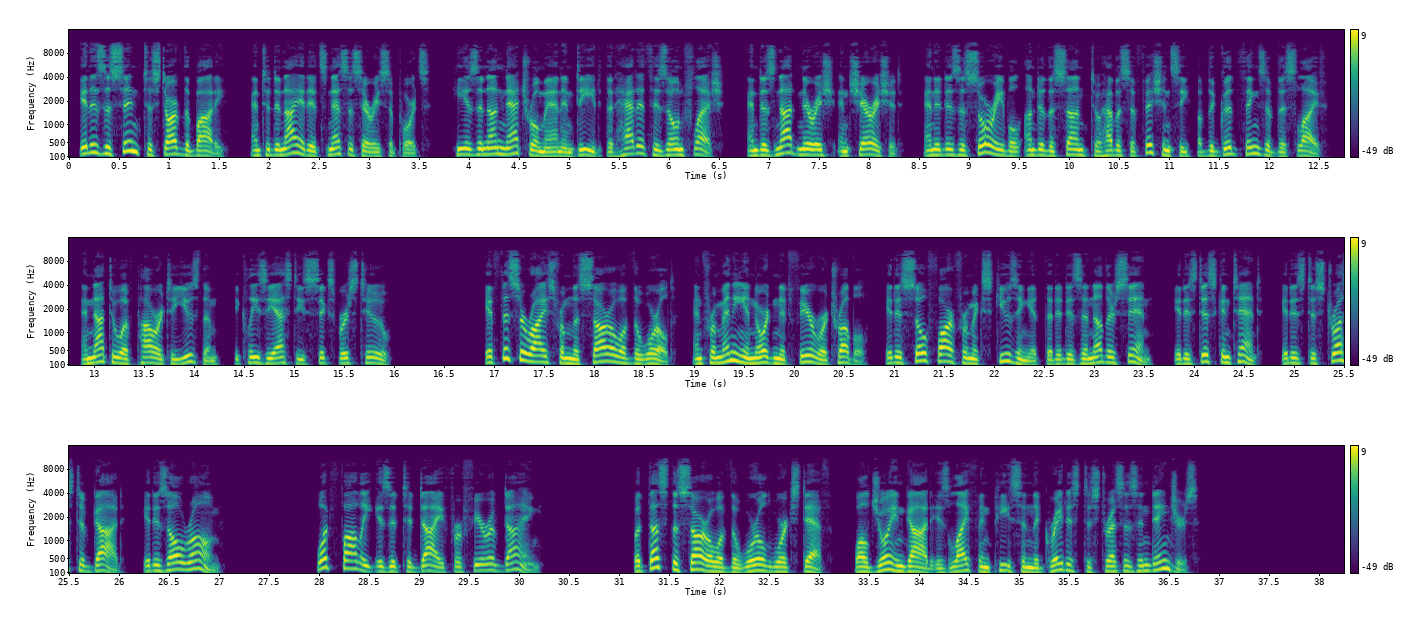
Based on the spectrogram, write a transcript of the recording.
It is a sin to starve the body, and to deny it its necessary supports. He is an unnatural man indeed that hath his own flesh, and does not nourish and cherish it, and it is a sore evil under the sun to have a sufficiency of the good things of this life, and not to have power to use them. Ecclesiastes 6 verse 2. If this arise from the sorrow of the world, and from any inordinate fear or trouble, it is so far from excusing it that it is another sin, it is discontent, it is distrust of God, it is all wrong. What folly is it to die for fear of dying? But thus the sorrow of the world works death, while joy in God is life and peace in the greatest distresses and dangers.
